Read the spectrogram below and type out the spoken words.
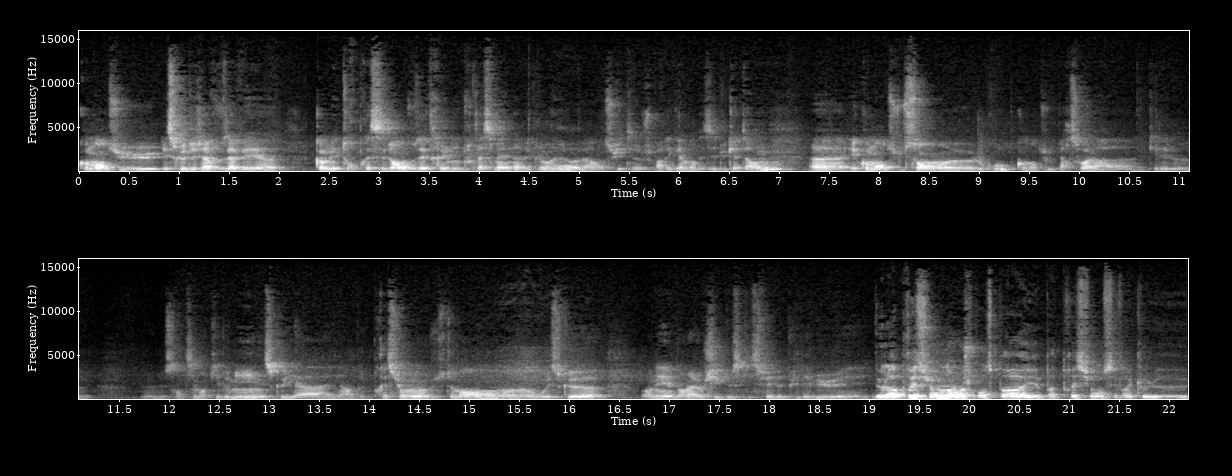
Comment tu. Est-ce que déjà vous avez, euh, comme les tours précédents, vous êtes réunis toute la semaine avec le groupe euh, Ensuite, je parle également des éducateurs. Mmh. Euh, et comment tu sens le groupe Comment tu le perçois là Quel est le, sentiment qui domine Est-ce qu'il y, a un peu de pression justement Ou est-ce que on est dans la logique de ce qui se fait depuis le début et... De la pression, non, je pense pas. Il n'y a pas de pression. C'est vrai que le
